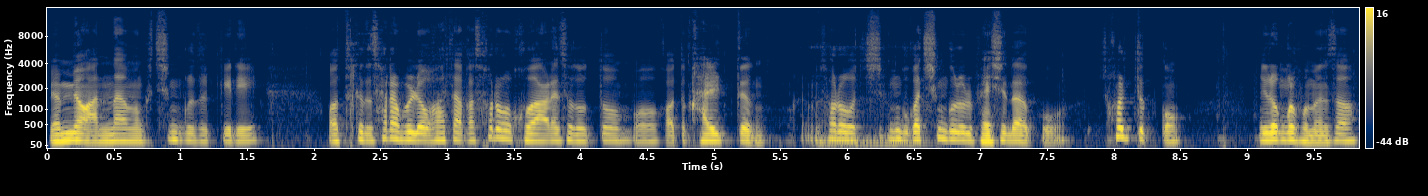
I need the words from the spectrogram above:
몇 명 안 남은 그 친구들끼리 어떻게든 살아보려고 하다가 서로 그 안에서도 또 뭐 어떤 갈등, 서로 친구가 친구를 배신하고 헐뜯고 이런 걸 보면서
